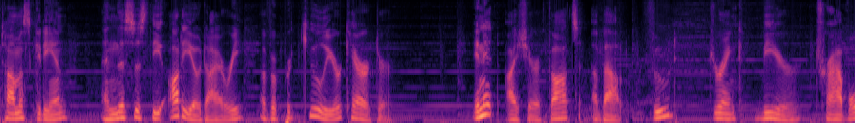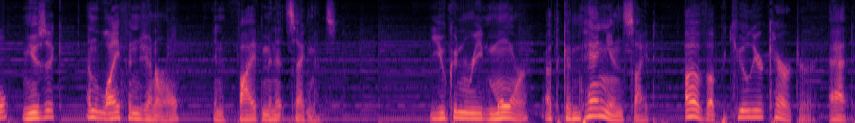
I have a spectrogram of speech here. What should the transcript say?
Thomas Gideon, and this is the audio diary of a peculiar character. In it, I share thoughts about food, drink, beer, travel, music, and life in general in five minute segments. You can read more at the companion site of A Peculiar Character at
